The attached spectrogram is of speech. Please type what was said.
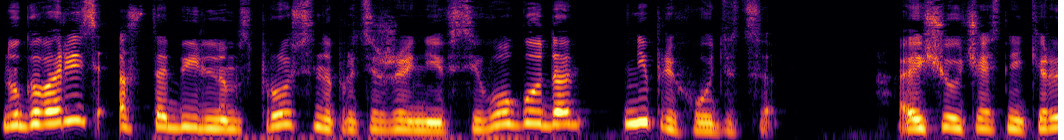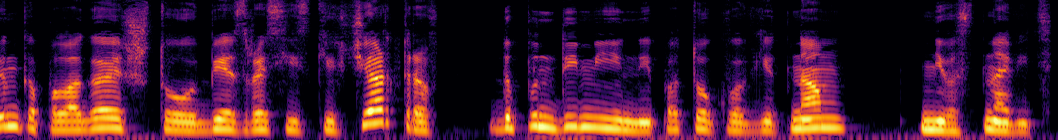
но говорить о стабильном спросе на протяжении всего года не приходится. А еще участники рынка полагают, что без российских чартеров допандемийный поток во Вьетнам не восстановить.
